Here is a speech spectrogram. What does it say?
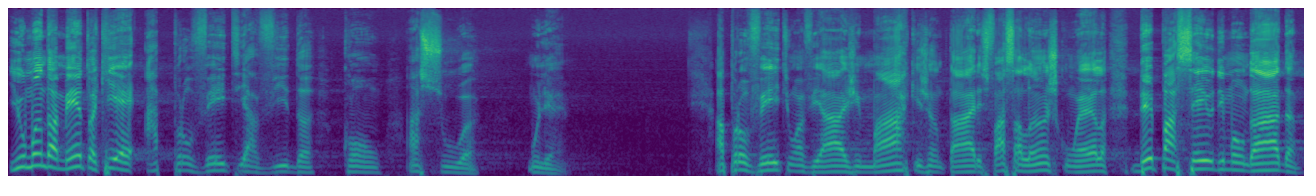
E o mandamento aqui é: aproveite a vida com a sua mulher. Aproveite uma viagem, marque jantares, faça lanche com ela, dê passeio de mão dada.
